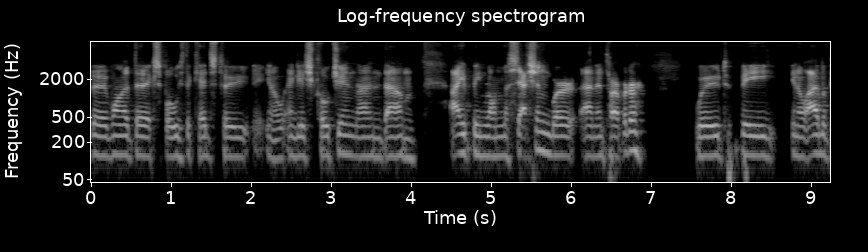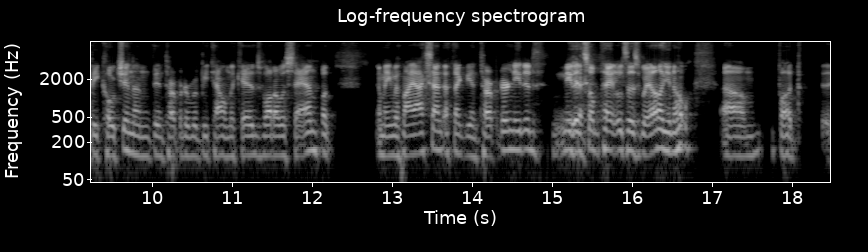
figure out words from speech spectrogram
they wanted to expose the kids to you know English coaching. And um, I've been running a session where an interpreter would be, you know, I would be coaching and the interpreter would be telling the kids what I was saying. But I mean, with my accent, I think the interpreter needed needed Yeah. subtitles as well, you know. Um, but uh,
